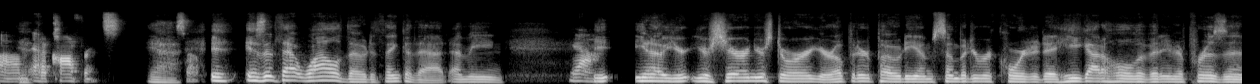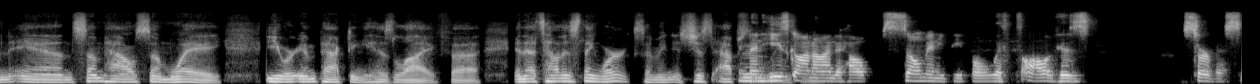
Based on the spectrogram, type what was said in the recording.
um, yeah. at a conference. Yeah. So. Isn't that wild, though, to think of that? I mean, yeah you know you're you're sharing your story you're up at a podium somebody recorded it he got a hold of it in a prison and somehow some way you were impacting his life uh, and that's how this thing works. I mean it's just absolutely and then he's gone on to help so many people with all of his service.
